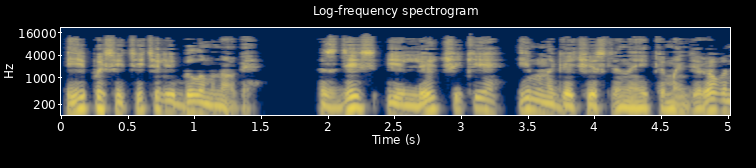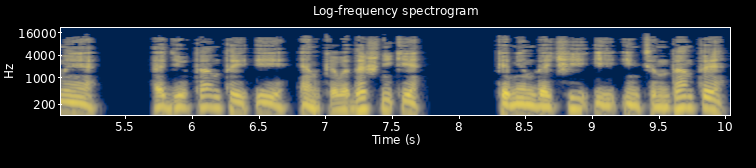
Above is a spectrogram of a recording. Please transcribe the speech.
И посетителей было много. Здесь и летчики, и многочисленные командированные, адъютанты и НКВДшники, комендачи и интенданты,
